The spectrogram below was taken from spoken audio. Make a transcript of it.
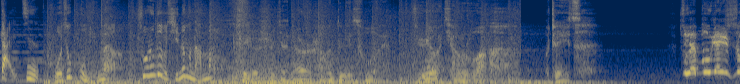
改进，我就不明白了，说声对不起那么难吗？这个世界哪有什么对错呀，只有强弱嘛。我这一次。绝不认输。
